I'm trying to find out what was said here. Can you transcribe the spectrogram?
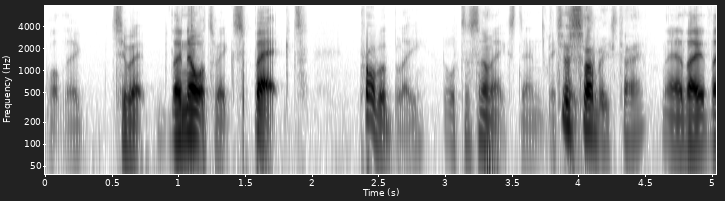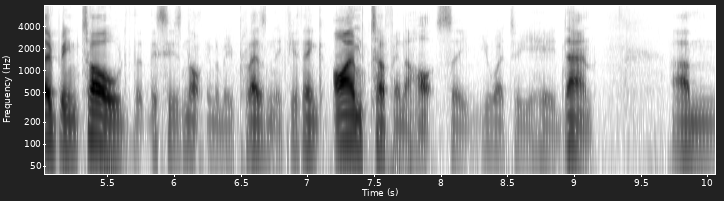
what they to it, they know what to expect, probably, or to some extent. To some extent. yeah, they, they've been told that this is not going to be pleasant. If you think I'm tough in a hot seat, you wait till you hear Dan. Um,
